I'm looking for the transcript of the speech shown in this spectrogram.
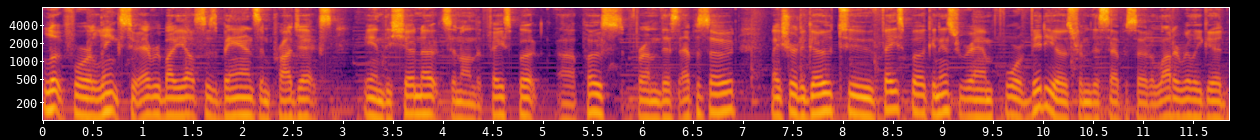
Look for links to everybody else's bands and projects in the show notes and on the Facebook uh, posts from this episode. Make sure to go to Facebook and Instagram for videos from this episode. A lot of really good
